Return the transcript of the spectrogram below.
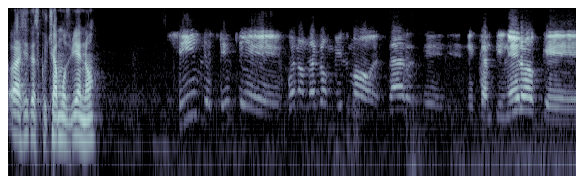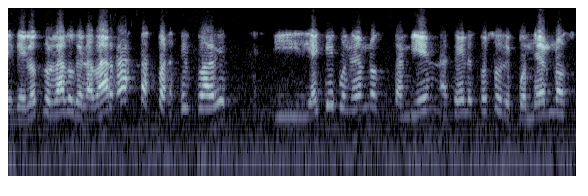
ahora sí te escuchamos bien, ¿no? Sí, decir que, bueno, no es lo mismo estar eh, de cantinero que del otro lado de la barra, para ser suave, y hay que ponernos también, hacer el esfuerzo de ponernos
